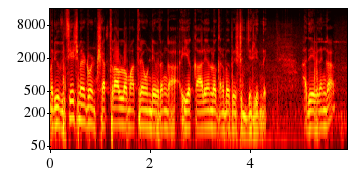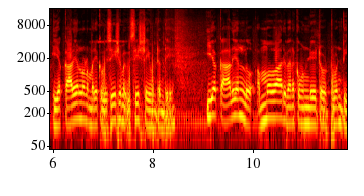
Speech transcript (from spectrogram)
మరియు విశేషమైనటువంటి క్షేత్రాల్లో మాత్రమే ఉండే విధంగా ఈ యొక్క ఆలయంలో గణపతి ప్రతిష్ఠ జరిగింది. అదేవిధంగా ఈ యొక్క ఆలయంలో ఉన్న మరి యొక్క విశేషం విశేష ఏమిటంటే ఈ యొక్క ఆలయంలో అమ్మవారి వెనక ఉండేటటువంటి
